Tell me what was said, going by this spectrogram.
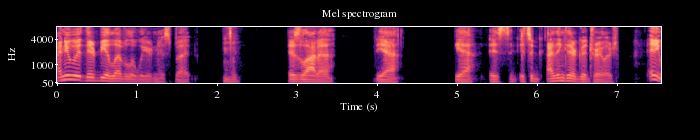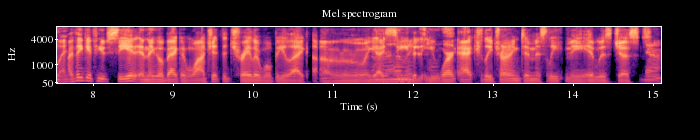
I knew it, there'd be a level of weirdness, but Mhm. there's a lot of, yeah, yeah. It's it's a. I think they're good trailers. Anyway, I think if you see it and then go back and watch it, the trailer will be like, oh, I that see that you weren't actually trying to mislead me. It was just yeah.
